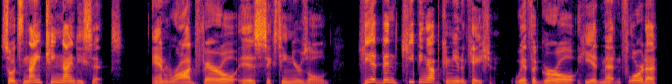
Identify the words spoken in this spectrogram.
So it's 1996, and Rod Ferrell is 16 years old. He had been keeping up communication with a girl he had met in Florida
